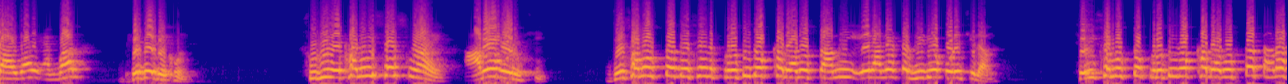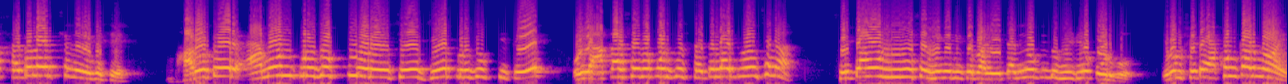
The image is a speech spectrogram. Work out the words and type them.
জায়গায়? একবার ভেবে দেখুন। শুধু এখানেই শেষ নয়, আরও বলছি, যে সমস্ত দেশের প্রতিরক্ষা ব্যবস্থা, আমি এর আগে একটা ভিডিও করেছিলাম, সেই সমস্ত প্রতিরক্ষা ব্যবস্থা তারা স্যাটেলাইট ছেড়ে রেখেছে। ভারতের এমন প্রযুক্তিও রয়েছে যে প্রযুক্তিতে ওই আকাশের ওপর যে স্যাটেলাইট রয়েছে না, সেটাও নিমেষে ভেঙে দিতে পারে। এটা নিয়েও কিন্তু ভিডিও করব। এবং সেটা এখনকার নয়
